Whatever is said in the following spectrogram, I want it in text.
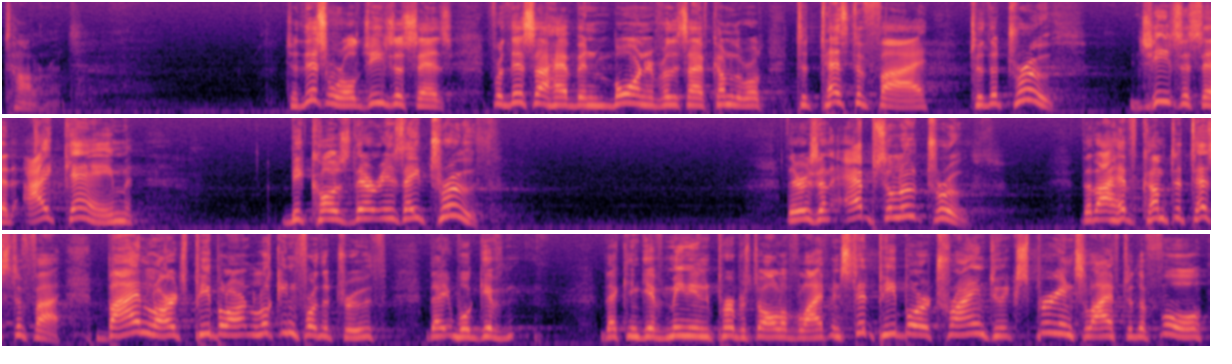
tolerant. To this world, Jesus says, For this I have been born, and for this I have come to the world to testify to the truth. Jesus said, I came because there is a truth. There is an absolute truth that I have come to testify. By and large, people aren't looking for the truth that will give that can give meaning and purpose to all of life. Instead, people are trying to experience life to the full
